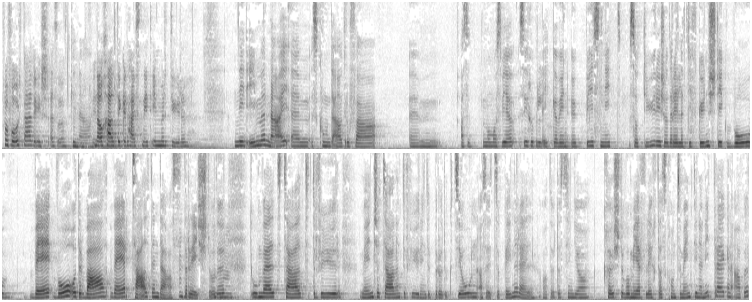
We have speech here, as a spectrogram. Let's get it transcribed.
von Vorteil ist. Also genau. Nachhaltiger heißt nicht immer teurer. Nicht immer, nein. Ähm, es kommt auch darauf an, ähm, also man muss wie sich überlegen, wenn etwas nicht so teuer ist oder relativ günstig, wo, wer, wo oder wa, wer zahlt denn das? Mhm. Der Rest, oder? Mhm. Die Umwelt zahlt dafür, Menschen zahlen dafür in der Produktion, also jetzt so generell, oder? Das sind ja Kosten, die wir vielleicht als Konsumentinnen nicht tragen, aber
